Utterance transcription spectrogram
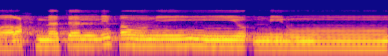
ورحمة لقوم يؤمنون.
